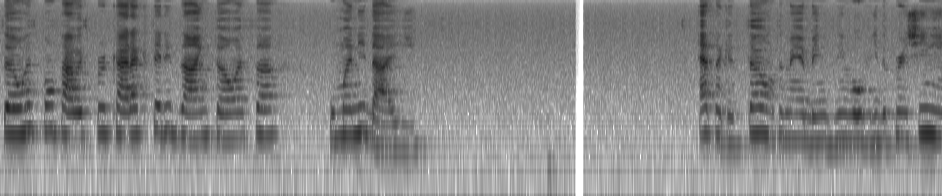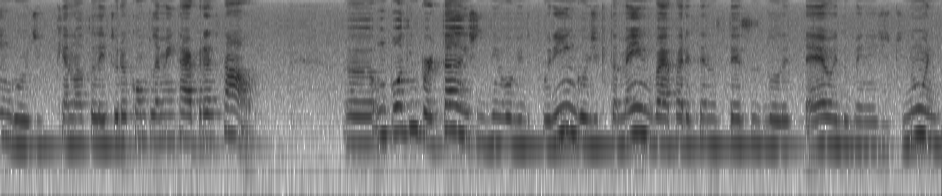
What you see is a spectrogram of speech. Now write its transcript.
são responsáveis por caracterizar então essa humanidade. Essa questão também é bem desenvolvida por Tim Ingold, que é a nossa leitura complementar para essa aula. Uh, um ponto importante desenvolvido por Ingold, que também vai aparecer nos textos do Lestel e do Benedito Nunes,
